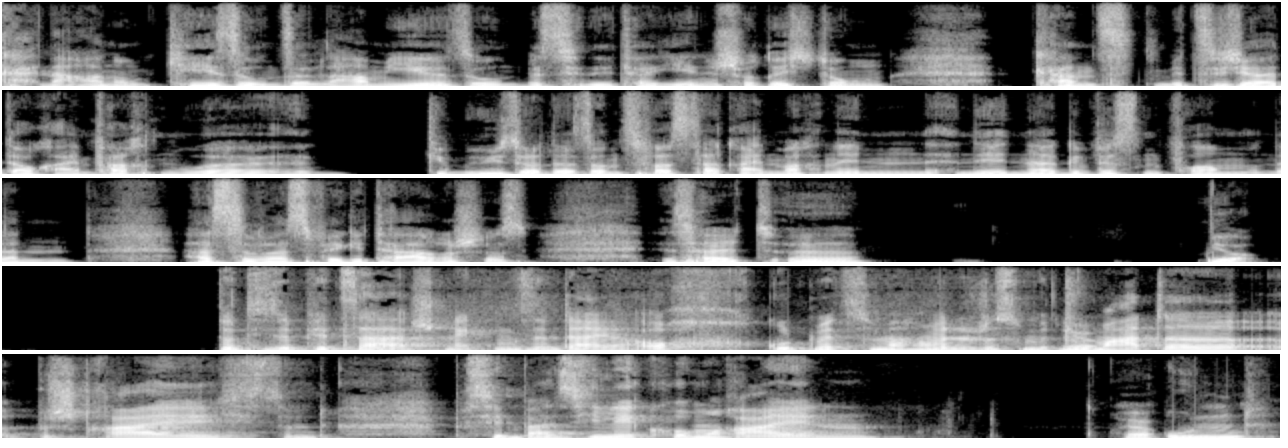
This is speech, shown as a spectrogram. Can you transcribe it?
keine Ahnung, Käse und Salami, so ein bisschen italienische Richtung. Kannst mit Sicherheit auch einfach nur äh, Gemüse oder sonst was da reinmachen in, in, in einer gewissen Form und dann hast du was Vegetarisches. Ist halt, äh, ja. So diese Pizzaschnecken sind da ja auch gut mitzumachen, wenn du das mit Tomate ja. bestreichst und ein bisschen Basilikum rein. Ja. Und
